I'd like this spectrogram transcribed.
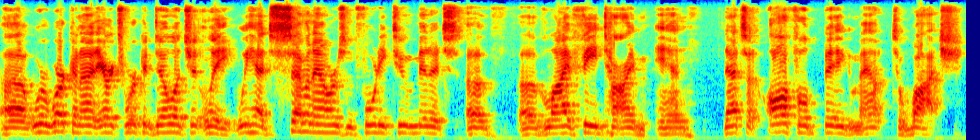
uh, we're working on, Eric's working diligently. We had seven hours and 42 minutes of, of live feed time, and that's an awful big amount to watch.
